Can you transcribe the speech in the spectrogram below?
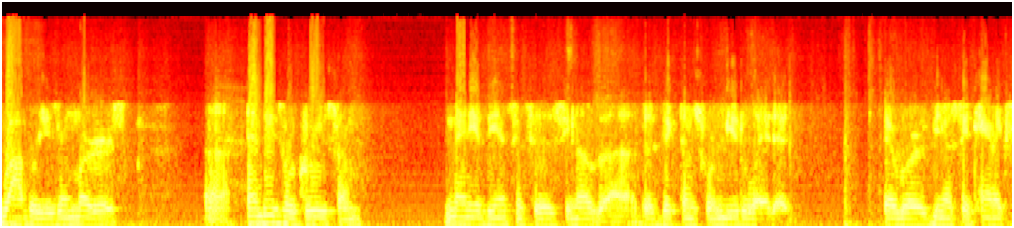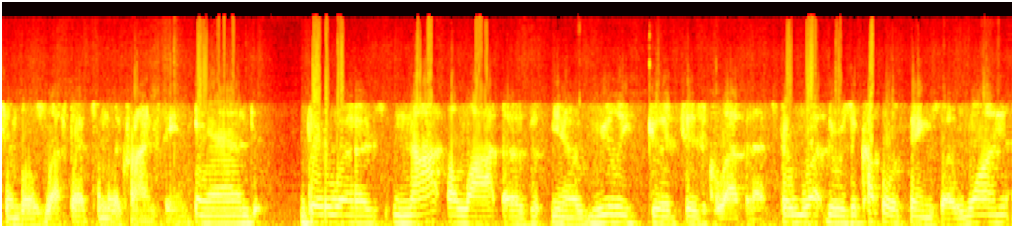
robberies, and murders, uh, and these were gruesome. Many of the instances, you know, the, the victims were mutilated. There were, you know, satanic symbols left at some of the crime scenes, and there was not a lot of you know really good physical evidence. There was there was a couple of things though. One,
